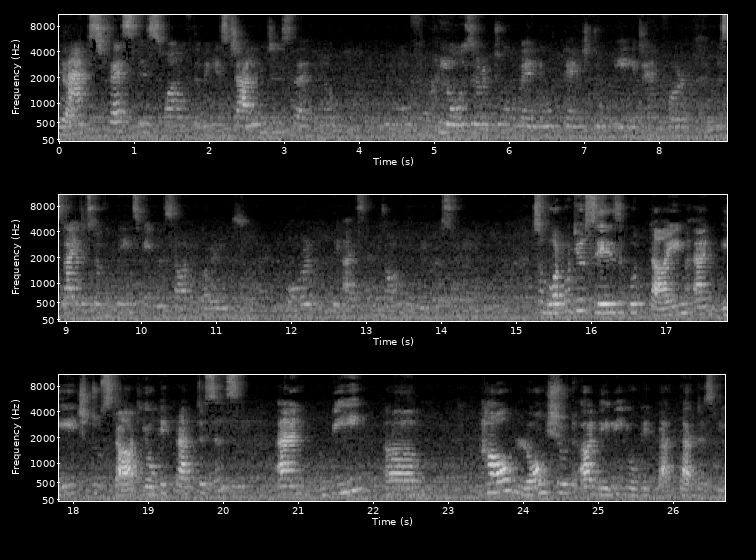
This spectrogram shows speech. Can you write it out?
Yeah. And stress is one of the biggest challenges that you know you move closer to when you tend to age, and for the slightest of things, people start worrying. So, all the eyesight is on the weaker side. So, what would you say is a good time and age to start yogic practices? And B, um, how long should our daily yogic practice be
